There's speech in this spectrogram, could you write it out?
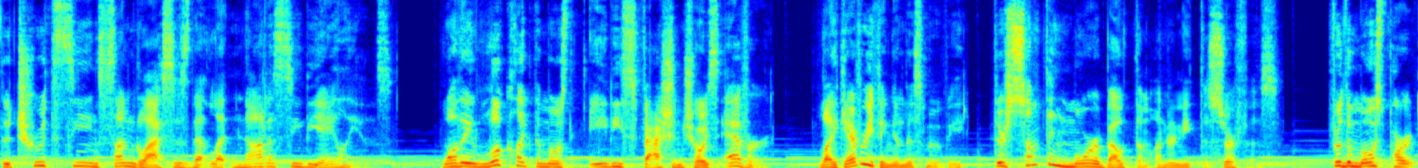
the truth-seeing sunglasses that let Nada see the aliens. While they look like the most 80s fashion choice ever, like everything in this movie, there's something more about them underneath the surface. For the most part,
